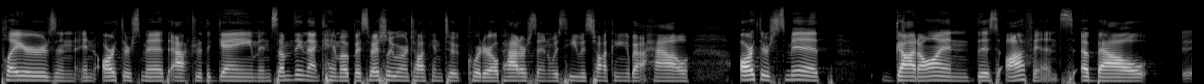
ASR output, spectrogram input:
players and, and Arthur Smith after the game, and something that came up, especially when we were talking to Cordarrelle Patterson, was he was talking about how Arthur Smith got on this offense about eh,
